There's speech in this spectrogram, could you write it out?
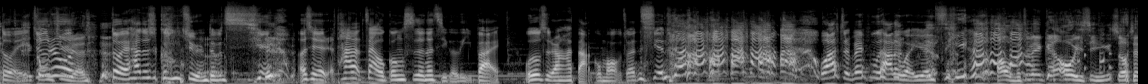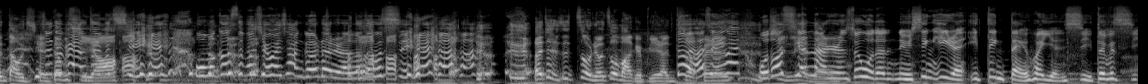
对，工具人，对他就是工具人，对不起，而且他在我公司的那几个礼拜，我都只让他打工帮我赚钱。我要准备付他的违约金。好，我们这边跟欧艺兴说声道歉，对不起哦，对不起，我们公司不缺会唱歌的人了，对不起。而且你是做牛做马给别人，对，而且因为我都签男人，所以我的女性艺人一定得会演戏，对不起。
